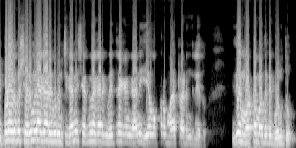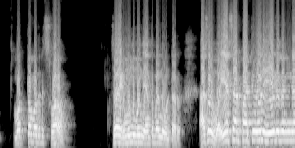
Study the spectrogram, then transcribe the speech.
ఇప్పటి వరకు షర్మిల గారి గురించి కానీ షర్మిల గారికి వ్యతిరేకంగా కానీ ఏ ఒక్కరు మాట్లాడింది లేదు. ఇదే మొట్టమొదటి గొంతు మొట్టమొదటి స్వరం. సో ఇక ముందు ముందు ఎంతమంది ఉంటారు? అసలు వైఎస్ఆర్ పార్టీ వాళ్ళు ఏ విధంగా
